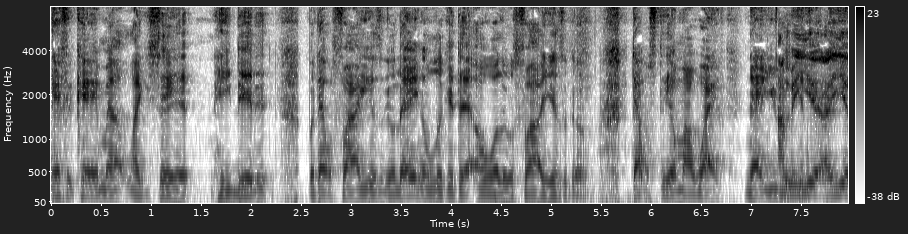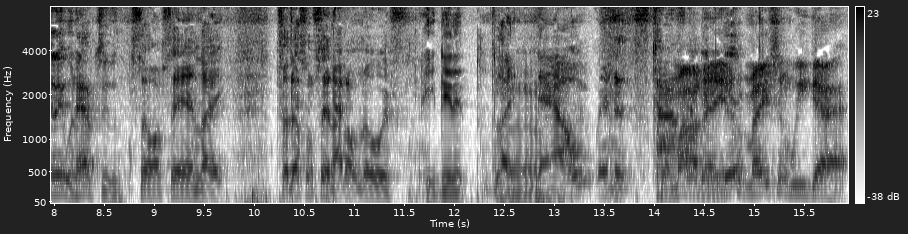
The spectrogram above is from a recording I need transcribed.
if it came out like you said, he did it, but that was five years ago. They ain't gonna look at that. Oh well, it was five years ago. That was still my wife. Now you. I mean, yeah, yeah, they would have to. So I'm saying like, so that's what I'm saying. I don't know if he did it like now in the time From all the information we got,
